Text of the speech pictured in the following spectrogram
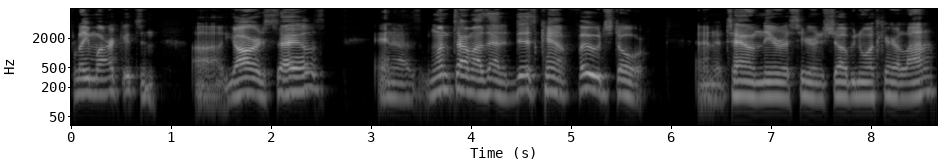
flea markets, and uh, yard sales. And one time I was at a discount food store in a town near us here in Shelby, North Carolina.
